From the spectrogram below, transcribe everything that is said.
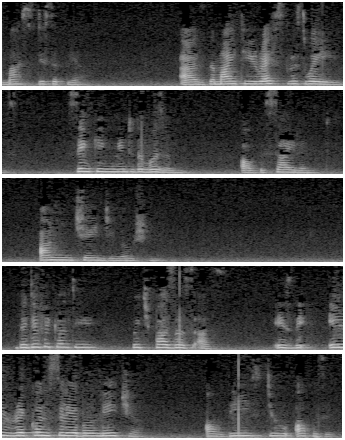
must disappear. As the mighty restless waves sinking into the bosom of the silent, unchanging ocean. The difficulty which puzzles us is the irreconcilable nature of these two opposites.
